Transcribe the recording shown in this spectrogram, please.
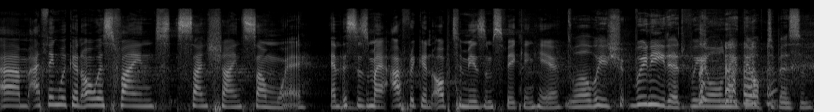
Um, I think we can always find sunshine somewhere. And this is my African optimism speaking here. Well, we, sh- we need it. We all need the optimism.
